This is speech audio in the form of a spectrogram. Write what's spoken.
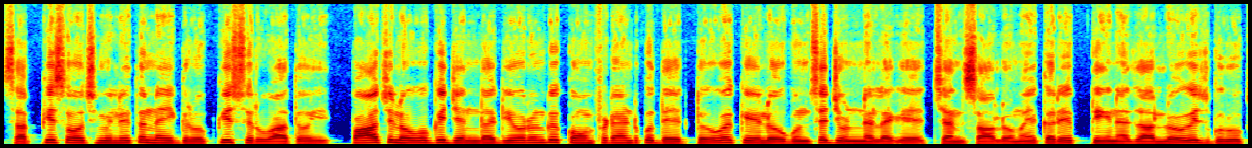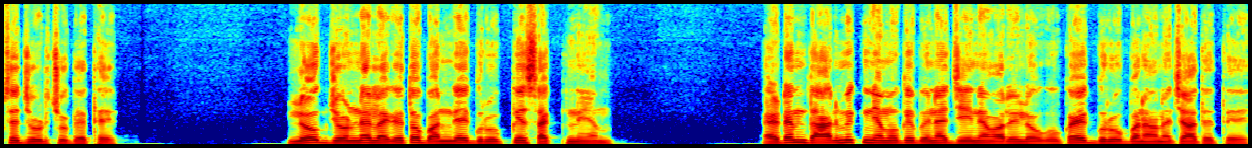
सबकी सोच मिली तो नई ग्रुप की शुरुआत हुई। पाँच लोगों की ज़िंदगी और उनके कॉन्फिडेंट को देखते हुए कई लोग उनसे जुड़ने लगे। चंद सालों में करीब तीन हज़ार लोग इस ग्रुप से जुड़ चुके थे। लोग जुड़ने लगे तो बन गए ग्रुप के सख्त नियम। एडम धार्मिक नियमों के बिना जीने वाले लोगों का एक ग्रुप बनाना चाहते थे।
